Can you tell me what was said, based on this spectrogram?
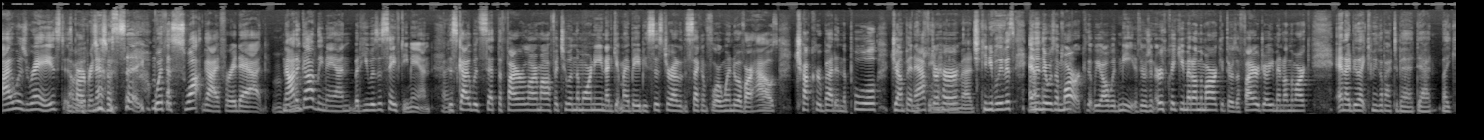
I was raised, as oh, Barbara knows, say. with a SWAT guy for a dad. Mm-hmm. Not a godly man, but he was a safety man. Right. This guy would set the fire alarm off at two in the morning. I'd get my baby sister out of the second floor window of our house, chuck her butt in the pool, jump in I after her. Can you believe this? And no, then there was a mark that we all would meet. If there was an earthquake, you met on the mark. If there was a fire drill, you met on the mark. And I'd be like, "Can we go back to bed, Dad? Like,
